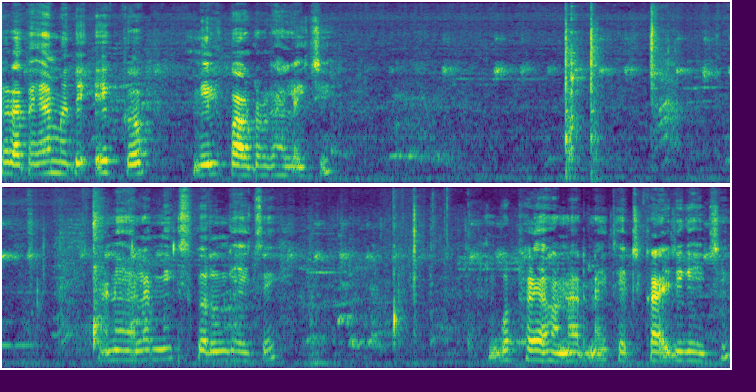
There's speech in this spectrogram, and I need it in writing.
तर आता यामध्ये एक कप मिल्क पावडर घालायची. आणि याला मिक्स करून घ्यायचे. गोठळे होणार नाही त्याची काळजी घ्यायची.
